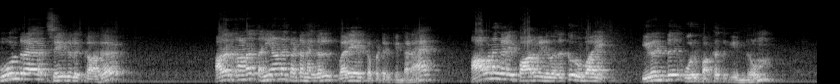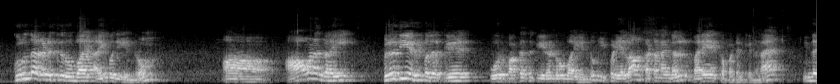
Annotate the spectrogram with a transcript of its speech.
போன்ற செயல்களுக்காக அதற்கான தனியான கட்டணங்கள் வரையறுக்கப்பட்டிருக்கின்றன. ஆவணங்களை பார்வையிடுவதற்கு ரூபாய் இரண்டு ஒரு பக்கத்துக்கு என்றும் குறுந்தகடுக்கு ரூபாய் ஐம்பது என்றும் ஆவணங்களை பிரதி எடுப்பதற்கு ஒரு பக்கத்துக்கு இரண்டு ரூபாய் என்றும் இப்படியெல்லாம் கட்டணங்கள் வரையறுக்கப்பட்டிருக்கின்றன. இந்த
